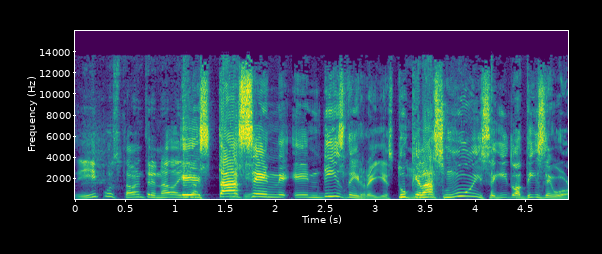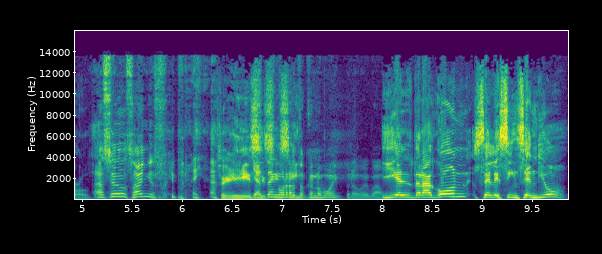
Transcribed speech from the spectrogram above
Sí, pues estaba entrenado ahí. la- Estás en, en Disney, Reyes. Tú que vas muy seguido a Disney World. Hace dos años fui para allá. Sí, ya sí, tengo sí, rato sí. que no voy, pero voy, vamos. Y el dragón se les incendió.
